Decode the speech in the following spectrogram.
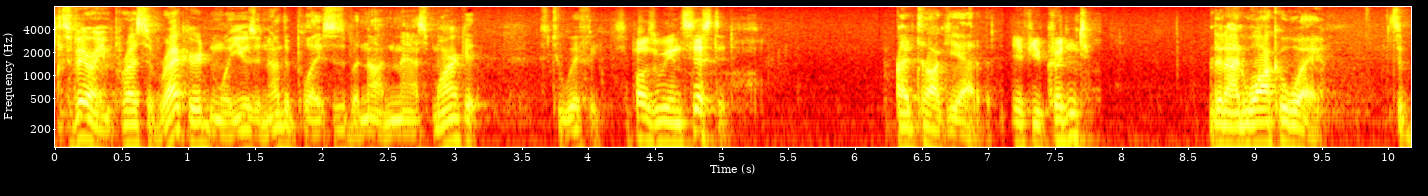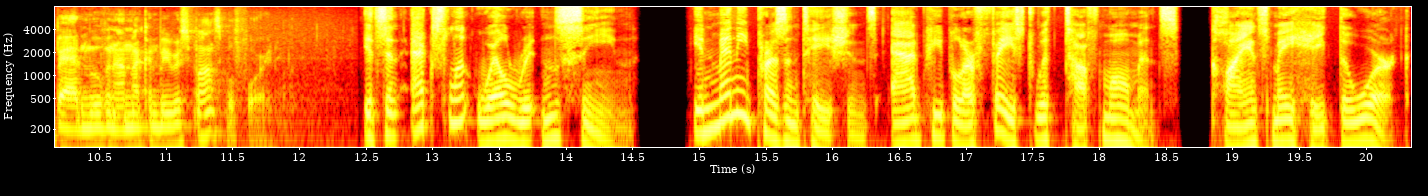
It's a very impressive record, and we'll use it in other places, but not in mass market. It's too iffy. Suppose we insisted. I'd talk you out of it. If you couldn't? Then I'd walk away. It's a bad move, and I'm not going to be responsible for it. It's an excellent, well written scene. In many presentations, ad people are faced with tough moments. Clients may hate the work,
